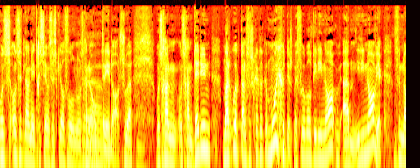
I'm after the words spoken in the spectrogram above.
ons ons het nou net gesê ons is skeelvol en ons gaan nou ja. nou optree daar. So ja. ons gaan ons gaan dit doen, maar ook dan verskriklike mooi goeders. Byvoorbeeld hierdie na ehm um, hierdie naweek. Vanaand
